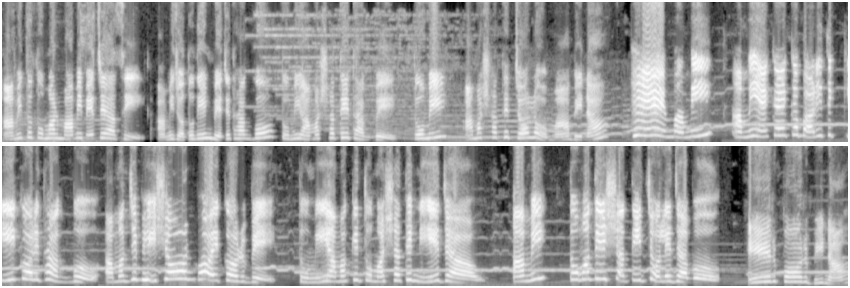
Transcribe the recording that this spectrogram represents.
আমি তো তোমার মামি বেঁচে আছি। আমি যতদিন বেঁচে থাকব তুমি আমার সাথেই থাকবে। তুমি আমার সাথে চলো মা বিনা। হ্যাঁ মামি। আমি একা একা বাড়িতে কি করে থাকব? আমার যে ভীষণ ভয় করবে। তুমি আমাকে তোমার সাথে নিয়ে যাও। আমি তোমাদের সাথে চলে যাব। এরপর বিনা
